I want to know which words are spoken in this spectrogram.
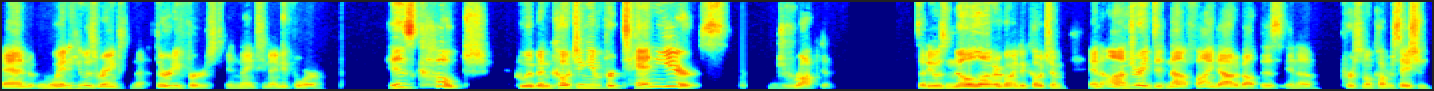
And when he was ranked 31st in 1994, his coach, who had been coaching him for 10 years, dropped him said he was no longer going to coach him. And Andre did not find out about this in a personal conversation.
